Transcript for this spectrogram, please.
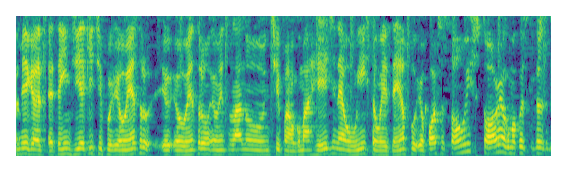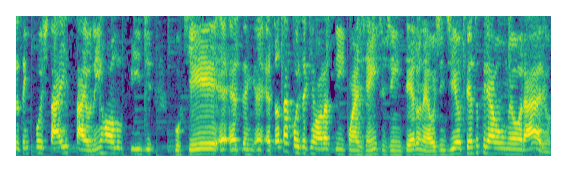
amiga, é, tem dia que, tipo, eu entro, eu, eu entro, eu entro lá no, tipo, em alguma rede, né? O Insta, um exemplo, eu posto só um story, alguma coisa que eu, que eu tenho que postar e sai. Eu nem rolo o feed, porque é, é- é- é tanta coisa que rola assim com a gente o dia inteiro, né? Hoje em dia eu tento criar o meu horário,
